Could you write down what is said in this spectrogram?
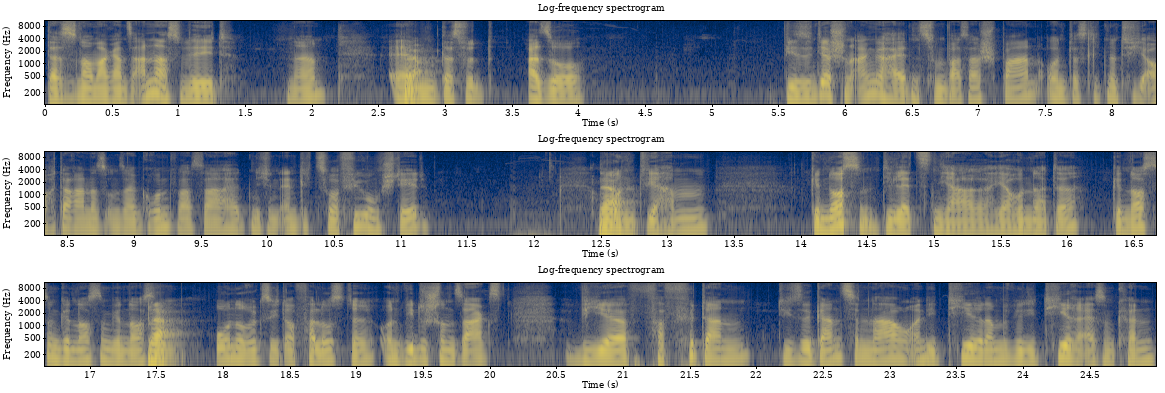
das ist nochmal ganz anders wild. Ne? Ähm, Ja. Das wird, also, wir sind ja schon angehalten zum Wassersparen und das liegt natürlich auch daran, dass unser Grundwasser halt nicht unendlich zur Verfügung steht. Ja. Und wir haben genossen die letzten Jahre, Jahrhunderte. Genossen, genossen, genossen, Ja. ohne Rücksicht auf Verluste. Und wie du schon sagst, wir verfüttern diese ganze Nahrung an die Tiere, damit wir die Tiere essen können.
